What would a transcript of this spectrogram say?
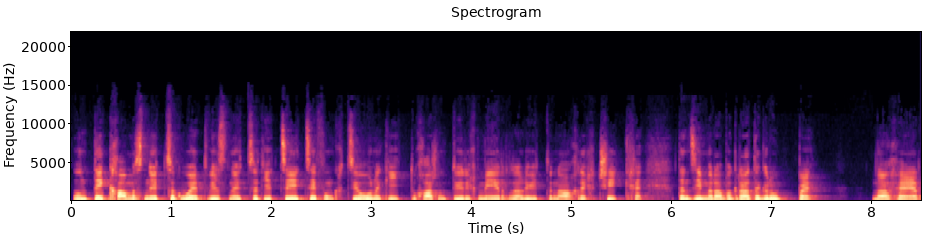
und dort kann man es nicht so gut, weil es nicht so die CC-Funktionen gibt. Du kannst natürlich mehrere Leute eine Nachricht schicken, dann sind wir aber gerade eine Gruppe nachher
